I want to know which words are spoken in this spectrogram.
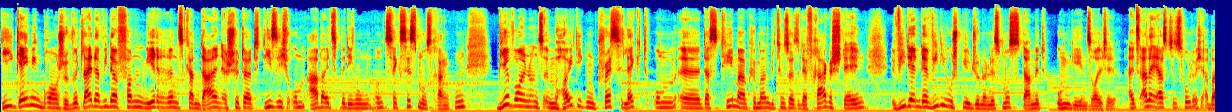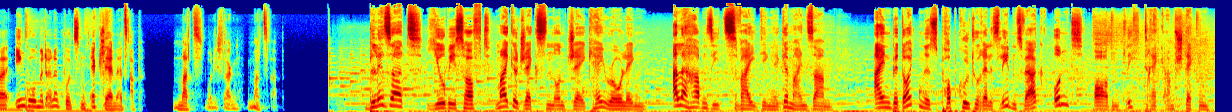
Die Gaming-Branche wird leider wieder von mehreren Skandalen erschüttert, die sich um Arbeitsbedingungen und Sexismus ranken. Wir wollen uns im heutigen Press Select um äh, das Thema kümmern, beziehungsweise der Frage stellen, wie denn der Videospieljournalismus damit umgehen sollte. Als allererstes holt euch aber Ingo mit einer kurzen Erklärmerz ab. Mats, wollte ich sagen. Mats ab. Blizzard, Ubisoft, Michael Jackson und J.K. Rowling. Alle haben sie zwei Dinge gemeinsam – ein bedeutendes popkulturelles Lebenswerk und ordentlich Dreck am Stecken.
